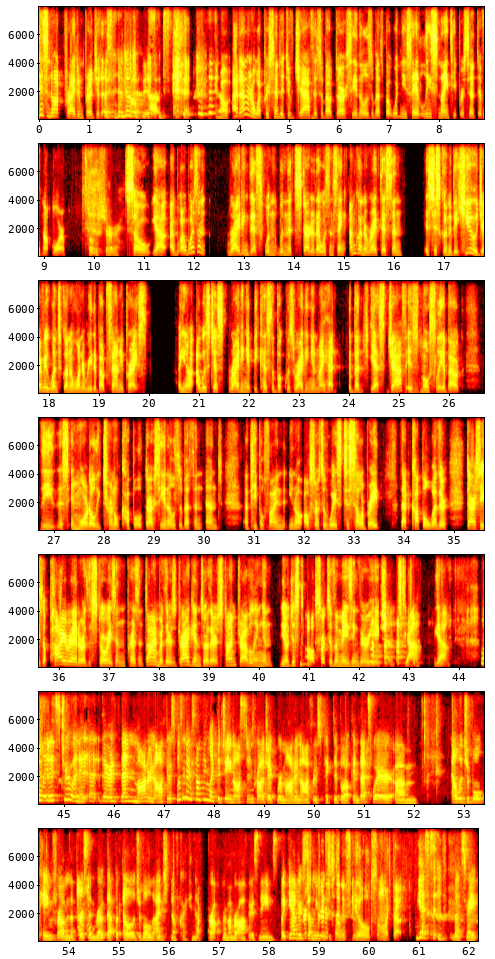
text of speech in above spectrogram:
is not Pride and Prejudice. no, it Um, isn't. you know, I, I don't know what percentage of Jaff is about Darcy and Elizabeth, but wouldn't you say at least 90%, if not more? oh, sure. So, yeah, I, I wasn't writing this when, when it started. I wasn't saying, I'm going to write this and it's just going to be huge. Everyone's going to want to read about Fanny Price. Uh, You know, I was just writing it because the book was writing in my head. But yes, Jaff is mostly about the this immortal eternal couple darcy and elizabeth and and uh, people find you know all sorts of ways to celebrate that couple whether darcy's a pirate or the stories in present time or there's dragons or there's time traveling and you know just all sorts of amazing variations yeah yeah Well, and it's true, and it, uh, there have been modern authors. Wasn't there something like the Jane Austen project where modern authors picked a book, and that's where um, "Eligible" came from. The person wrote that book, "Eligible." I don't know if I can never remember authors' names, but yeah, there's so many ways to tell. this story. Sittenfeld, something like that Yes, that's right.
